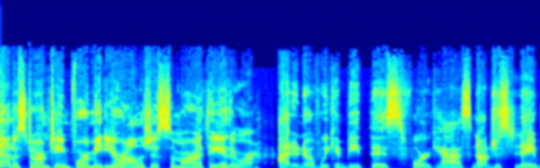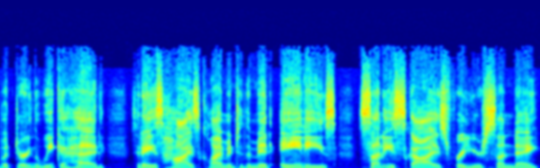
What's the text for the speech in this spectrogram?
Now to Storm Team 4 meteorologist Samara Theodore. I don't know if we can beat this forecast, not just today, but during the week ahead. Today's highs climb into the mid 80s. Sunny skies for your Sunday.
